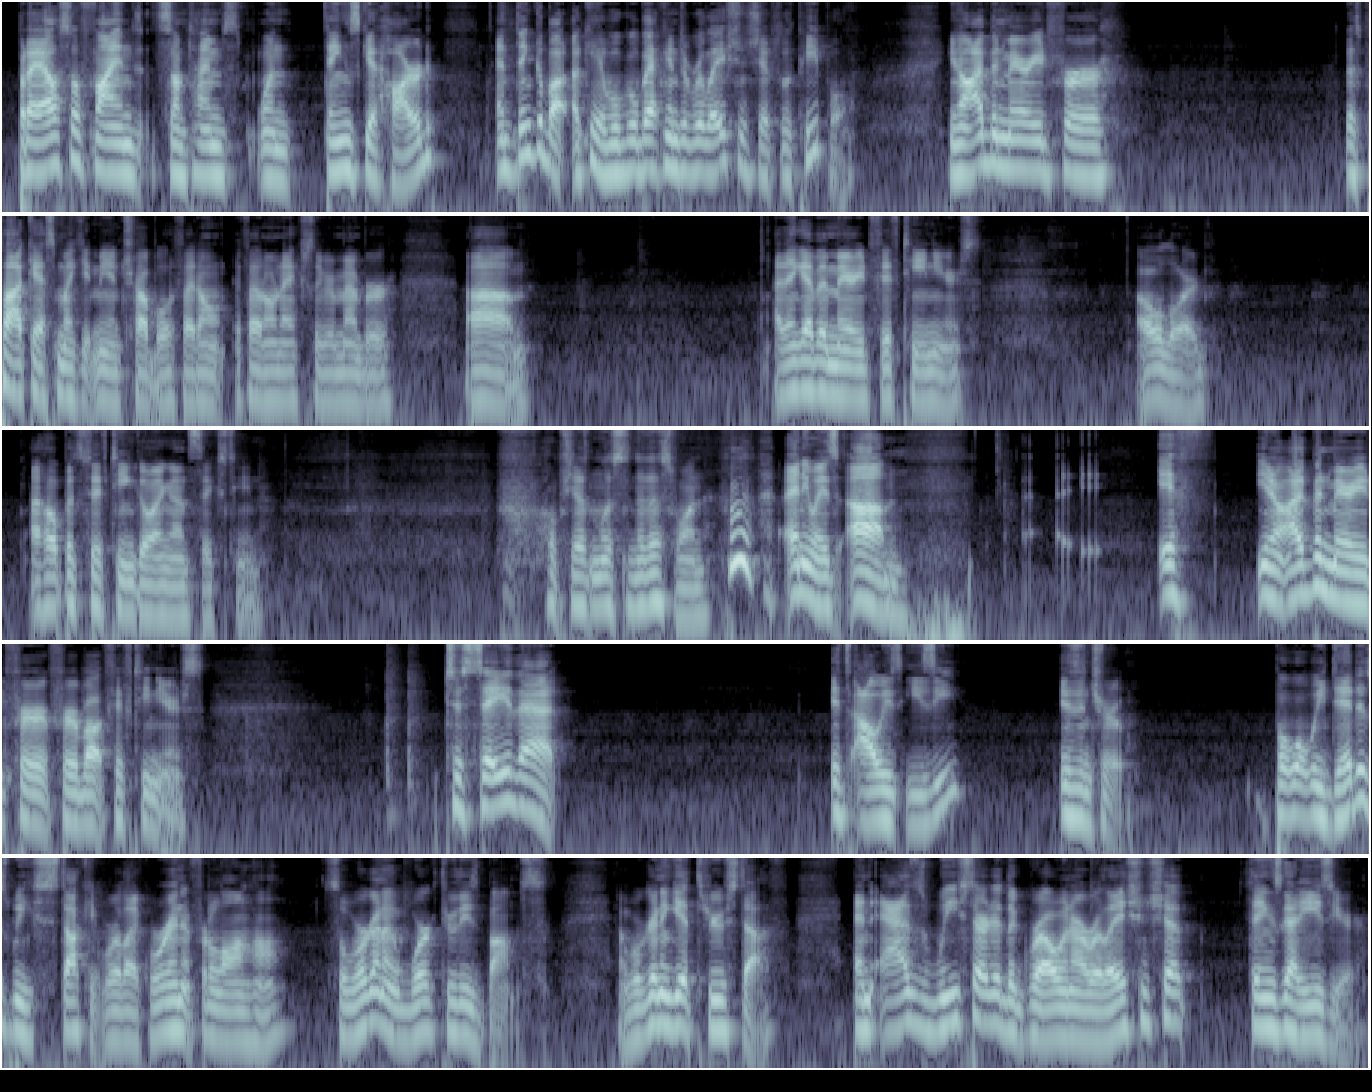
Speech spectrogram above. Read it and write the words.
But I also find sometimes when things get hard, and think about, okay, we'll go back into relationships with people. You know, I've been married for this podcast might get me in trouble if I don't if I don't actually remember. Um, I think I've been married 15 years. Oh Lord. I hope it's 15 going on 16. Hope she doesn't listen to this one. Anyways, um, if you know, I've been married for for about 15 years. To say that it's always easy isn't true. But what we did is we stuck it. We're like, we're in it for the long haul. So we're going to work through these bumps and we're going to get through stuff. And as we started to grow in our relationship, things got easier.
